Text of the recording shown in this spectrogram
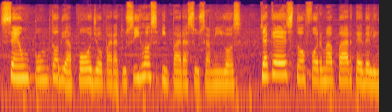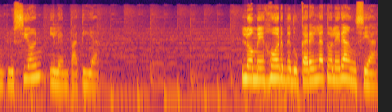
Sé un punto de apoyo para tus hijos y para sus amigos, ya que esto forma parte de la inclusión y la empatía. Lo mejor de educar en la tolerancia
